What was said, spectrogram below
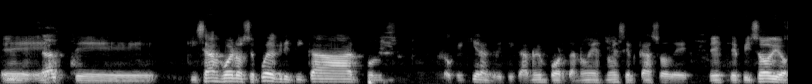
Eh, este, quizás, bueno, se puede criticar por lo que quieran criticar, no importa, no es, no es el caso de este episodio,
